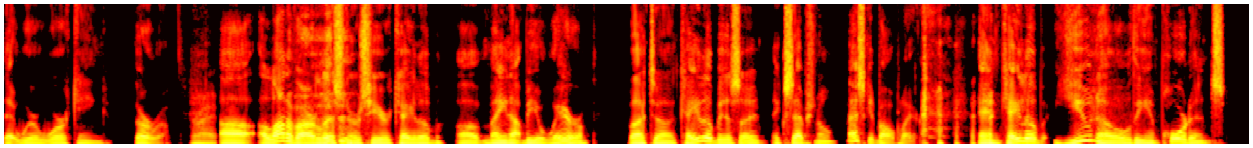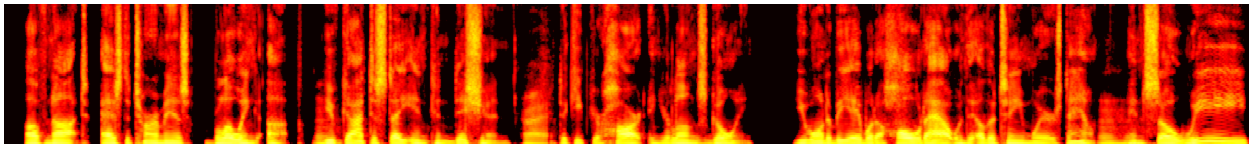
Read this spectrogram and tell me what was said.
that we're working thorough. Right. Uh, a lot of our listeners here, Caleb, uh, may not be aware, but uh, Caleb is an exceptional basketball player, and Caleb, you know the importance of not, as the term is, blowing up. Mhm. You've got to stay in condition Right. to keep your heart and your lungs going. You want to be able to hold out when the other team wears down. Mhm. And so we,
